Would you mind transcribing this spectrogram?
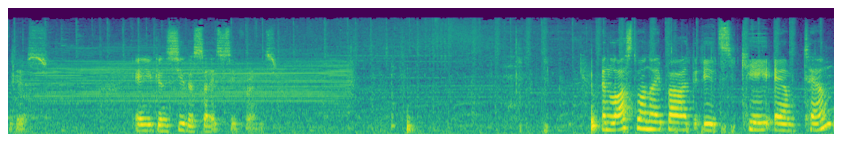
to this. And you can see the size difference. And last one I bought it's KM10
